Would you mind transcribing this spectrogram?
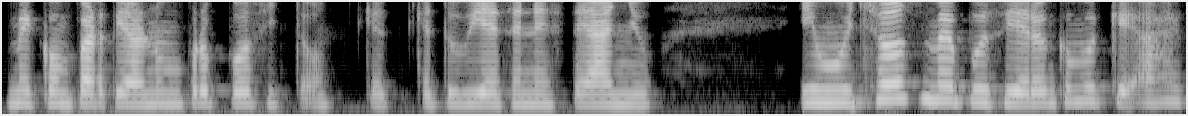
me compartieran un propósito que, que tuviesen este año. Y muchos me pusieron como que, ay,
